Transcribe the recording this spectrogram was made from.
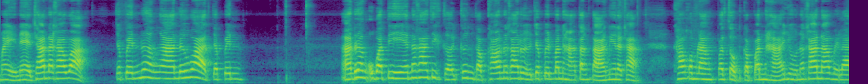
ไม่แน่ชัดนะคะว่า จะเป็นเรื่องงานหรือว่าจะเป็น เรื่องอุบัติเหตุนะคะที่เกิดขึ้นกับเขานะคะ หรือจะเป็นปัญหาต่างๆนี่แหละค่ะเขากำลังประสบกับปัญหาอยู่นะคะณเวลา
